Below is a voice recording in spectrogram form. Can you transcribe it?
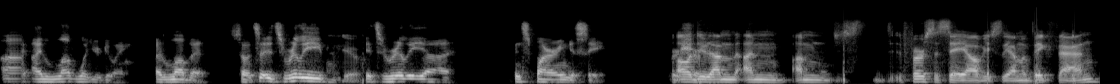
I, I love what you're doing i love it so it's it's really it's really uh, inspiring to see oh sure. dude i'm i'm i'm just first to say obviously i'm a big fan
